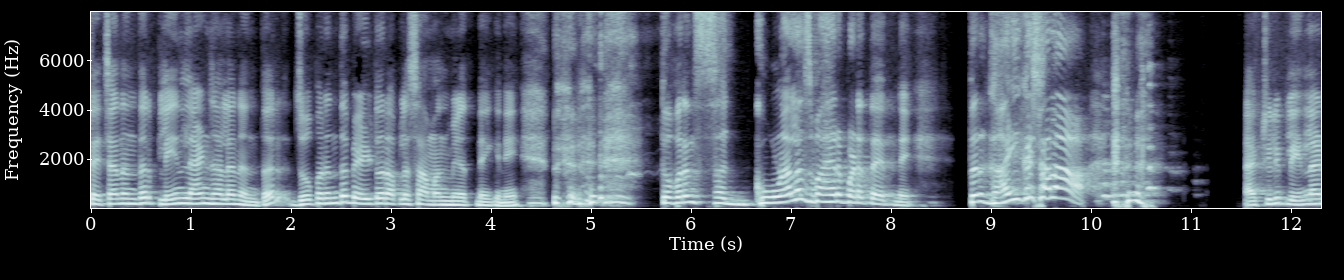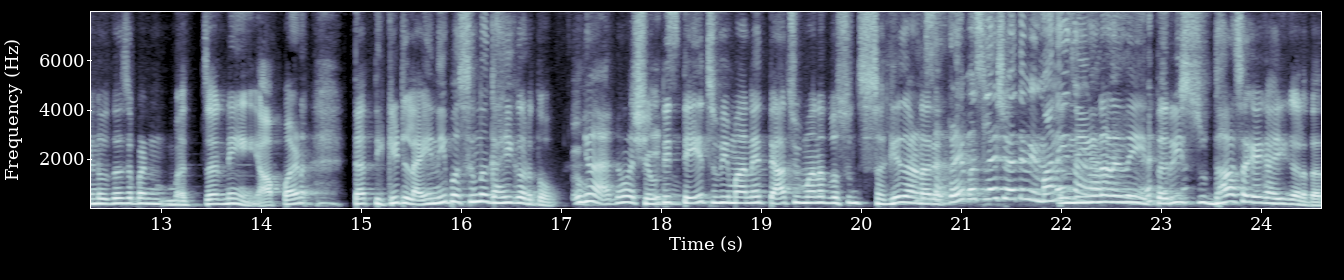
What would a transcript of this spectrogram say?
त्याच्यानंतर प्लेन लँड झाल्यानंतर जोपर्यंत बेल्टवर आपलं सामान मिळत नाही की नाही तोपर्यंत कोणालाच बाहेर पडता येत नाही. तर घाई कशाला? ऍक्च्युली प्लेन लँड होत पण नाही. आपण त्या तिकीट लाईनीपासून घाई करतो. शेवटी तेच विमान आहे त्याच विमानात बसून सगळे जाणार आहेत. सगळे बसल्याशिवाय ते विमान नाही तरी सुद्धा सगळे घाई करतात.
